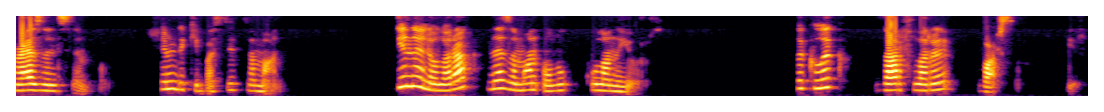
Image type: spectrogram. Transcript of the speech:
present simple. Şimdiki basit zaman. Genel olarak ne zaman onu kullanıyoruz? Sıklık zarfları varsa. Bir.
